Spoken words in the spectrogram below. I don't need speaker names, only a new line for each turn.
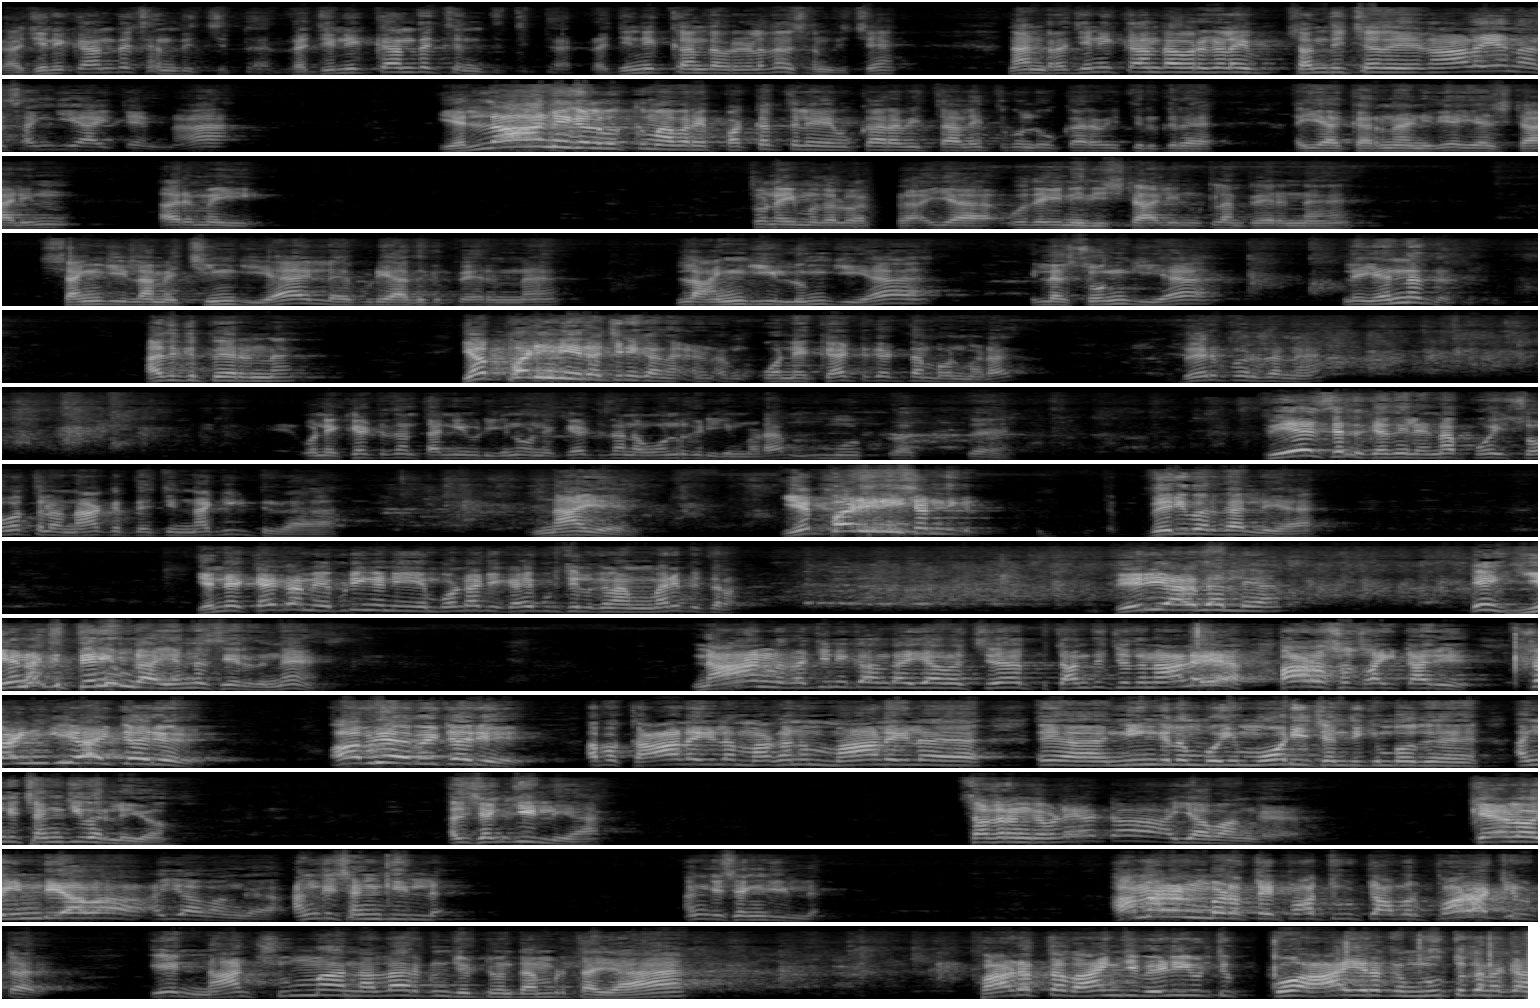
ரஜினிகாந்த சந்திச்சிட்டார். ரஜினிகாந்த சந்திச்சிட்டார். ரஜினிகாந்த் அவர்களை தான் சந்திச்சேன். நான் ரஜினிகாந்த் அவர்களை சந்திச்சதுனாலயே நான் சங்கி ஆயிட்டேன்னா எல்லா நிகழ்வுக்கும் அவரை பக்கத்திலே உட்கார வைத்து அழைத்து கொண்டு உட்கார வைத்திருக்கிற ஐயா கருணாநிதி ஐயா ஸ்டாலின் அருமை துணை முதல்வர் ஐயா உதயநிதி ஸ்டாலினுக்கெல்லாம் பேர் என்ன? சங்கி இல்லாம சிங்கியா? இல்ல எப்படி அதுக்கு பேர் என்ன? இல்ல அங்கி லுங்கியா? இல்ல சொங்கியா? இல்ல என்னது? அதுக்கு பேர் என்ன? எப்படி நீ ரஜினிகாந்த்? உன்னை கேட்டு கேட்டு தான் போன மேடம் வெறுப்பர் தானே? உன்னை கேட்டு தான் தண்ணி குடிக்கணும் உன்னை கேட்டு தான் நான் ஒண்ணு குடிக்கணும் மேடம் முட்டத்தை பேசுறதுக்கு எது என்ன போய் சுவத்துல நாக்க தேய்ச்சி நக்கிக்கிட்டுடா. நாயே எப்படி நீ சந்திக்க வெறி வருதா இல்லையா? என்னை கேட்காம எப்படிங்க நீ என் பொண்டாட்டி கை பிடிச்சிருக்கலாம் மாதிரி பித்துறான் வெறி ஆகுதா இல்லையா? ஏய் எனக்கு தெரியும்டா என்ன செய்யறதுன்னு. நான் ரஜினிகாந்த் ஐயா வச்சு சந்திச்சதுனாலே ஆர்எஸ்எஸ் ஆயிட்டாரு சங்கி ஆயிட்டாரு அப்படியே போயிட்டாரு. அப்ப காலையில மகனும் மாலையில நீங்களும் போய் மோடி சந்திக்கும் போது அங்க சங்கி வரலையோ? அது சங்கி இல்லையா? சதுரங்க விளையாட்டா ஐயா வாங்க. கேலோ இந்தியாவா? ஐயா வாங்க. அங்க சங்கி இல்ல. அங்க சங்கி இல்லை. அமரன் படத்தை பார்த்து விட்டு அவர் பாராட்டி விட்டார். ஏன் நான் சும்மா நல்லா இருக்குன்னு சொல்லிட்டு வந்த அமிர்தாயா? படத்தை வாங்கி வெளியிட்டு கோ ஆயிரக்கம் நூத்துக்கணக்கான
